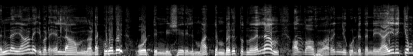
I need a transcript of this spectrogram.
തന്നെയാണ് ഇവിടെ എല്ലാം നടക്കുന്നത്. വോട്ടിംഗ് മിഷീനിൽ മാറ്റം വരുത്തുന്നതെല്ലാം അള്ളാഹു അറിഞ്ഞുകൊണ്ട് തന്നെയായിരിക്കും.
